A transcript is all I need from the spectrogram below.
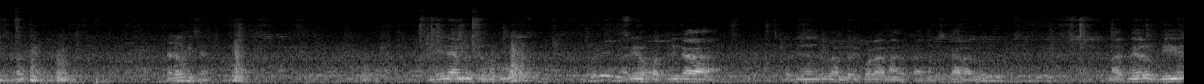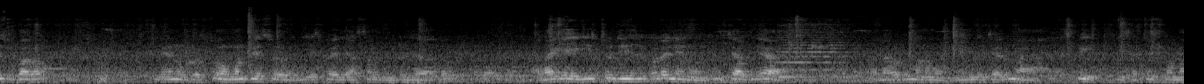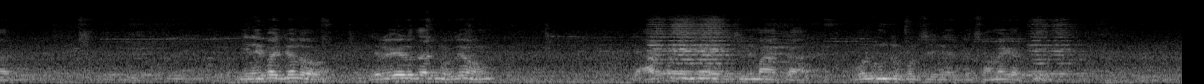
Okay sir okay sir media మిత్రులకు మరియు పత్రికా ప్రతినిధులు అందరికీ కూడా నా యొక్క నమస్కారాలు. నా పేరు బివి సుబ్బారావు. నేను ప్రస్తుతం ఉమ్మన్ ప్లేస్ జీఎస్పై చేస్తాను గుంటూరు జిల్లాలో. అలాగే ఈస్ట్ డివిజన్ కూడా నేను ఇన్ఛార్జ్గా రావడం మనం నియమించారు మా ఎస్పీ శ్రీ సతీష్ కుమార్. ఈ నేపథ్యంలో ఇరవై ఏడో తారీఖున ఉదయం హాస్పిటల్ ఇంజనీర్స్ వచ్చింది మా యొక్క old Guntur police engineer Swamy గారికి.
